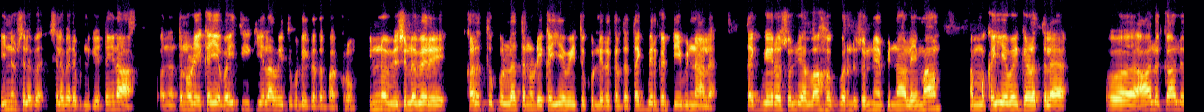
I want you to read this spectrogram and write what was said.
இன்னும் சில பேர் சில பேர் எப்படின்னு கேட்டீங்கன்னா தன்னுடைய கையை வைத்து கீழா வைத்துக் கொண்டிருக்கிறத பாக்குறோம் இன்னும் சில பேர் கழுத்துக்குள்ள தன்னுடைய கையை வைத்துக் கொண்டிருக்கிறத தக்பீர் கட்டிய பின்னால தக்பீரை சொல்லி அல்லாஹ் அக்பர் சொன்ன பின்னாலேயுமா நம்ம கையை வைக்கிற இடத்துல ஆளு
